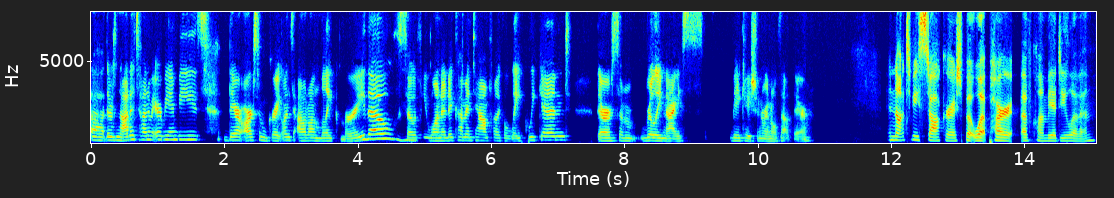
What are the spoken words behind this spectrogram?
Uh, there's not a ton of Airbnbs. There are some great ones out on Lake Murray though. Mm-hmm. So if you wanted to come in town for like a lake weekend, there are some really nice vacation rentals out there. And not to be stalkerish, but what part of Columbia do you live in?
